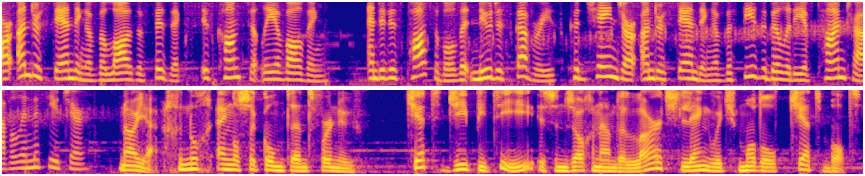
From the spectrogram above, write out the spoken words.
our understanding of the laws of physics is constantly evolving, and it is possible that new discoveries could change our understanding of the feasibility of time travel in the future. Nou ja, genoeg Engelse content voor nu. ChatGPT is een zogenaamde Large Language Model chatbot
